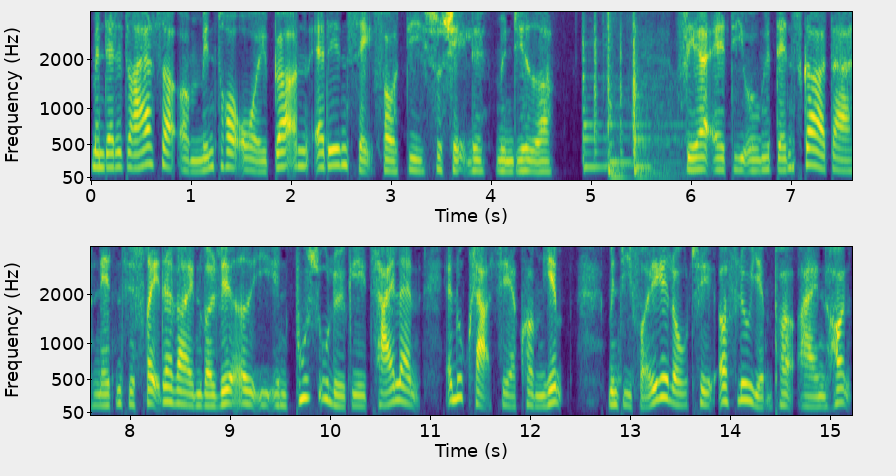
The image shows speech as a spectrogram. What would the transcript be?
men da det drejer sig om mindreårige børn, er det en sag for de sociale myndigheder. Flere af de unge danskere, der natten til fredag var involveret i en busulykke i Thailand, er nu klar til at komme hjem, men de får ikke lov til at flyve hjem på egen hånd.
